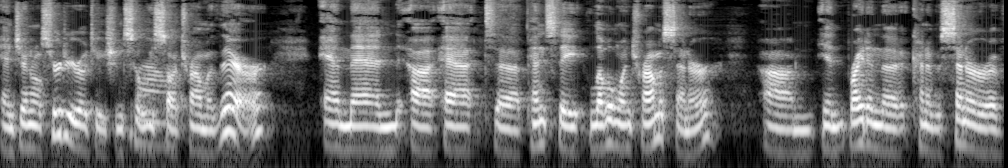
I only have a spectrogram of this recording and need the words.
and general surgery rotation. So Wow. we saw trauma there. And then uh, at uh, Penn State Level One Trauma Center, um, in right in the kind of the center of,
